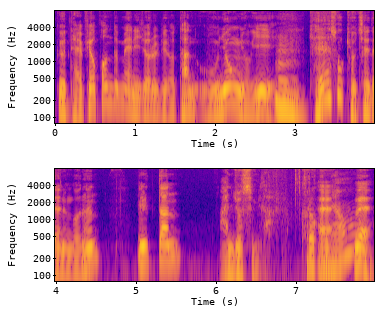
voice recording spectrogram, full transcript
그 대표 펀드 매니저를 비롯한 운용역이 음. 계속 교체되는 거는 일단 안 좋습니다. 그렇군요. 네. 왜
